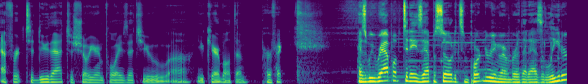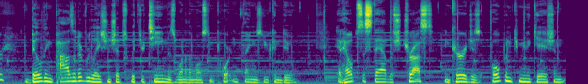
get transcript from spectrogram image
effort to do that to show your employees that you uh, you care about them. Perfect. As we wrap up today's episode, it's important to remember that as a leader, building positive relationships with your team is one of the most important things you can do. It helps establish trust, encourages open communication,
